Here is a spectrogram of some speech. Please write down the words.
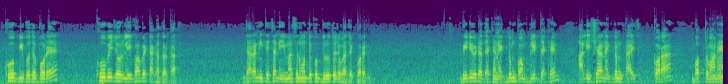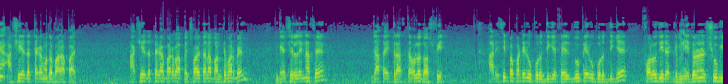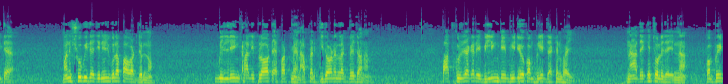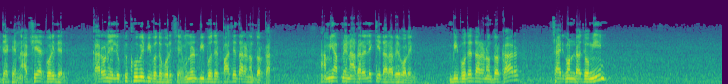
খুব বিপদে পড়ে, খুবই জরুরিভাবে টাকা দরকার। যারা নিতে চান এই মাসের মধ্যে খুব দ্রুত যোগাযোগ করেন। ভিডিওটা দেখেন, একদম কমপ্লিট দেখেন। আলিশান একদম টাইস করা, বর্তমানে আশি হাজার টাকার মতো ভাড়া পায়। আশি হাজার টাকা ভাড়া আপনি ছয়তলা বানতে পারবেন। গ্যাসের লাইন আছে, যাতায়াত রাস্তা হলো দশ ফিট। আর এসি প্রপার্টির উপরের দিকে ফেসবুকের উপরের দিকে ফলো দিয়ে রাখবেন এই ধরনের সুবিধা মানে সুবিধা জিনিসগুলো পাওয়ার জন্য। বিল্ডিং, খালি প্লট অ্যাপার্টমেন্ট আপনার কি ধরনের লাগবে জানান। পাঁচ কোটি টাকার এই বিল্ডিংটি ভিডিও কমপ্লিট দেখেন ভাই। না দেখে চলে যাই না কমপ্লিট দেখেন আর শেয়ার করে দেন। কারণ এই লোকটি খুবই বিপদে পড়েছে ওনার বিপদের পাশে দাঁড়ানোর দরকার। আমি আপনি না দাঁড়ালে কে দাঁড়াবে বলেন? বিপদে দাঁড়ানোর দরকার, চার ঘণ্টা জমি,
